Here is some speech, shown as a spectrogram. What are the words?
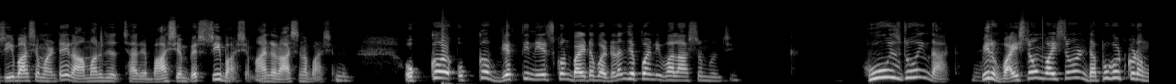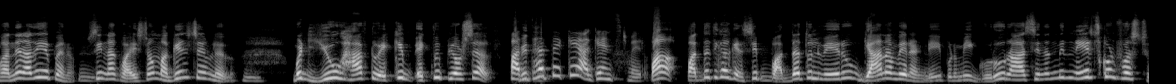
శ్రీ భాష్యం అంటే రామానుజాచార్య భాష్యం పేరు శ్రీ భాష్యం ఆయన రాసిన భాష్యం పేరు. ఒక్క ఒక్క వ్యక్తి నేర్చుకొని బయటపడ్డాడని చెప్పండి వాళ్ళ ఆశ్రమం నుంచి హూ ఇస్ డూయింగ్ దాట్ మీరు వైష్ణవం వైష్ణవం అని డప్పు కొట్టుకోవడం కాదు నేను అదే చెప్పాను. సి నాకు వైష్ణవం అగేన్స్ట్ ఏం లేదు. But you have to equip equip yourself పద్ధతికి అగేన్స్ట్ మీరు. See, Hmm. పద్ధతులు వేరు జ్ఞానం వేరండి. ఇప్పుడు మీ గురువు రాసినది మీరు నేర్చుకోండి ఫస్ట్.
